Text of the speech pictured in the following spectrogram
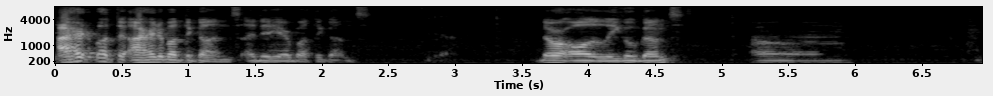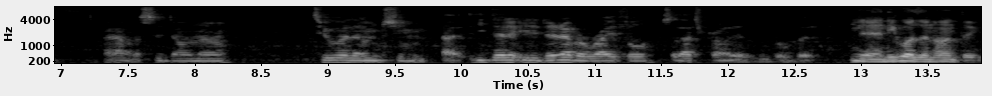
I heard about the I heard about the guns. I did hear about the guns. Yeah. They were all illegal guns. Um, I honestly don't know. Two of them seem. Uh, he did. He did have a rifle, so that's probably illegal. But Yeah, and he wasn't hunting.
